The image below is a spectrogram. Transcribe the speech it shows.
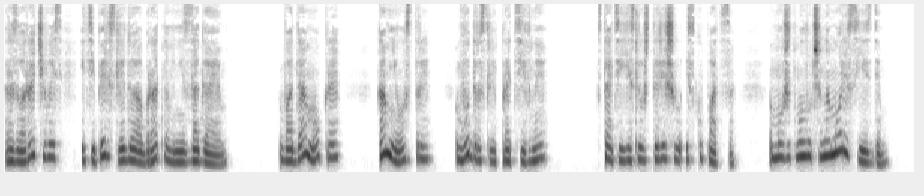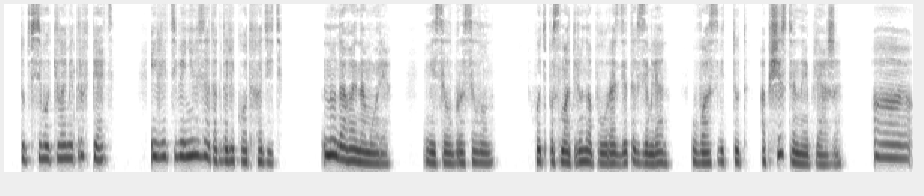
разворачиваясь и теперь следуя обратно вниз за гаем. Вода мокрая, камни острые, водоросли противные. Кстати, если уж ты решил искупаться, может, мы лучше на море съездим? Тут всего километров пять. Или тебе нельзя так далеко отходить? Ну, давай на море, весело бросил он. Хоть посмотрю на полураздетых землян. У вас ведь тут общественные пляжи. А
